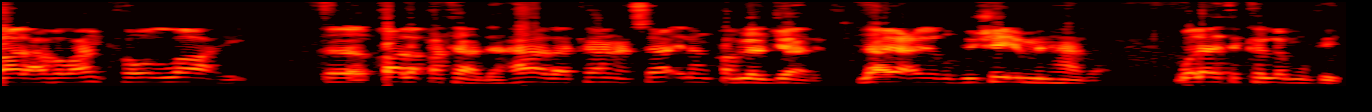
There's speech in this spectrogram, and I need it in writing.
قال عفوا عنك فوالله قال قتادة هذا كان سائلا قبل الجارف لا يعرض في شيء من هذا ولا يتكلم فيه.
